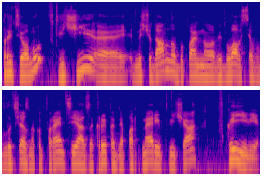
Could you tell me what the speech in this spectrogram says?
При цьому в Твічі е, нещодавно буквально відбувалася величезна конференція, закрита для партнерів Твіча в Києві.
